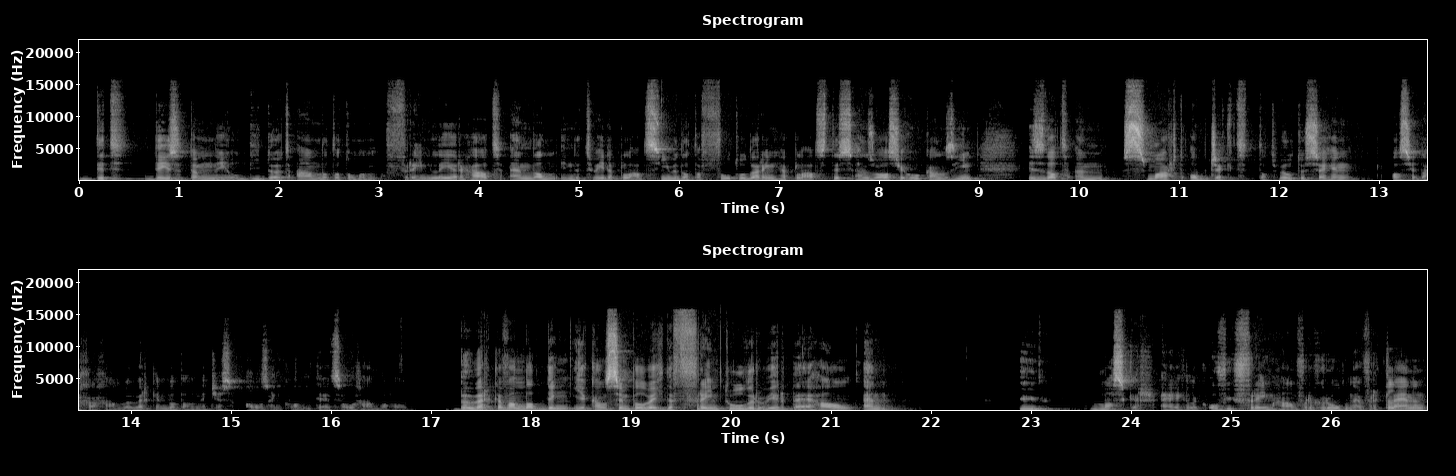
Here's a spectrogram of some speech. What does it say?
Dit, deze thumbnail die duidt aan dat het om een frame layer gaat. En dan in de tweede plaats zien we dat de foto daarin geplaatst is. En zoals je ook kan zien, is dat een smart object. Dat wil dus zeggen, als je dat gaat gaan bewerken, dat dat netjes al zijn kwaliteit zal gaan behouden. Bewerken van dat ding, je kan simpelweg de frame tool er weer bij halen en uw masker eigenlijk, of uw frame gaan vergroten en verkleinen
